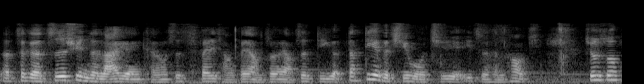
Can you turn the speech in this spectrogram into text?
呃，这个资讯的来源可能是非常非常重要，这是第一个。但第二个，其实我其实也一直很好奇，就是说，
